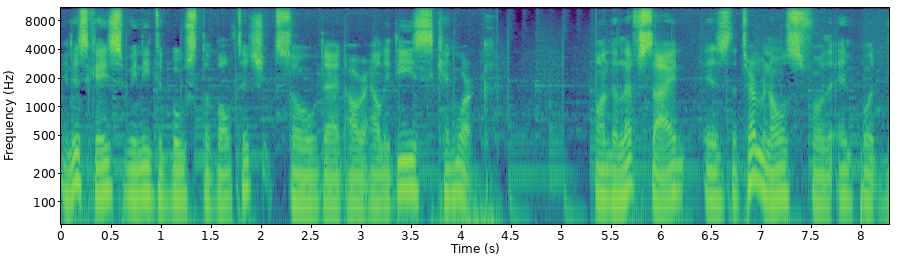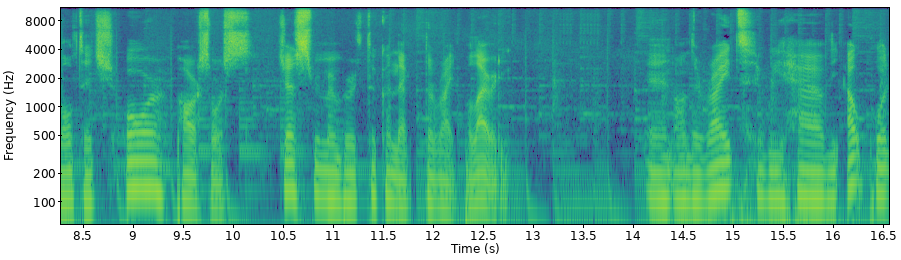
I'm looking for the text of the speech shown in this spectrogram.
In this case, we need to boost the voltage so that our LEDs can work. On the left side is the terminals for the input voltage or power source. Just remember to connect the right polarity. And on the right, we have the output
